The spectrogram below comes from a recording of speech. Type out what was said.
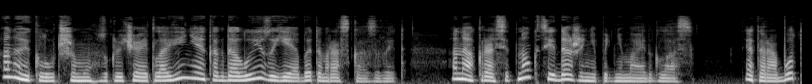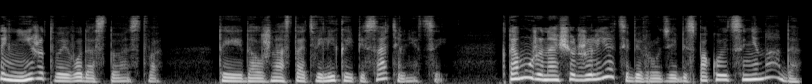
«Оно и к лучшему», — заключает Лавиния, когда Луиза ей об этом рассказывает — она красит ногти и даже не поднимает глаз. Эта работа ниже твоего достоинства. Ты должна стать великой писательницей. К тому же насчет жилья тебе вроде беспокоиться не надо.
